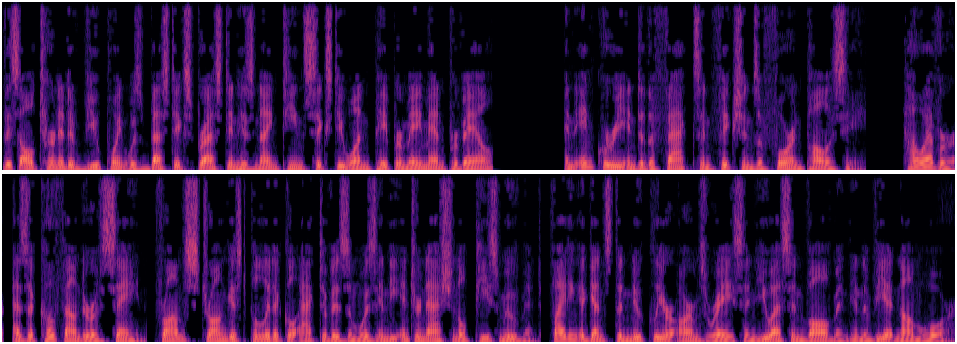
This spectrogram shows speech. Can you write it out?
This alternative viewpoint was best expressed in his 1961 paper May Man Prevail? An inquiry into the facts and fictions of foreign policy. However, as a co-founder of SANE, Fromm's strongest political activism was in the international peace movement, fighting against the nuclear arms race and U.S. involvement in the Vietnam War.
